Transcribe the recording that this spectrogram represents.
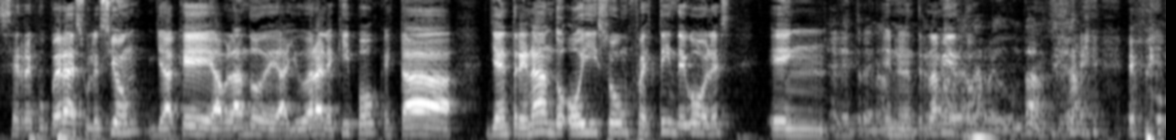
se recupera de su lesión, ya que hablando de ayudar al equipo, está ya entrenando. Hoy hizo un festín de goles en, El entrenamiento. en el entrenamiento. valga La redundancia. Espe-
